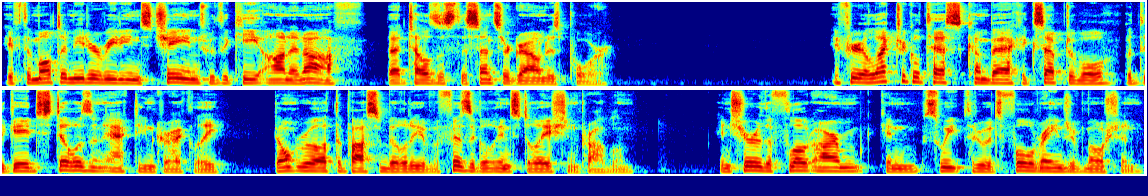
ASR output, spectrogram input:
If the multimeter readings change with the key on and off, that tells us the sensor ground is poor. If your electrical tests come back acceptable, but the gauge still isn't acting correctly, don't rule out the possibility of a physical installation problem. Ensure the float arm can sweep through its full range of motion.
